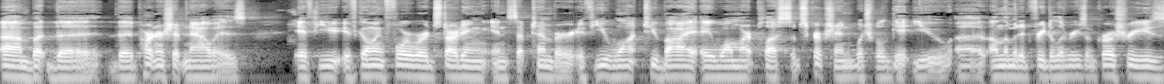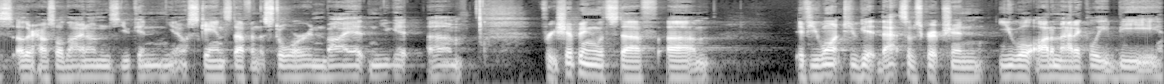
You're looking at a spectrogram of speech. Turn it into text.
Um, but the the partnership now is if you if going forward starting in september if you want to buy a walmart plus subscription which will get you uh, unlimited free deliveries of groceries other household items you can you know scan stuff in the store and buy it and you get um, free shipping with stuff um, if you want to get that subscription you will automatically be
